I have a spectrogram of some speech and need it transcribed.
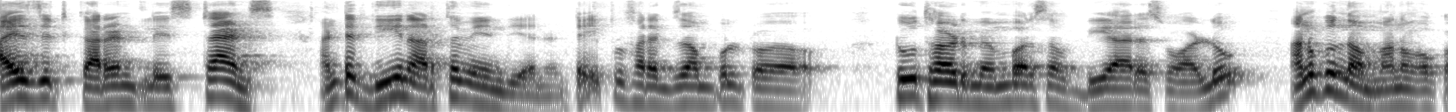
as it currently stands అంటే దీని అర్థం ఏంది అని అంటే ఇప్పుడు for example two third members of BRS వాళ్ళు. అనుకుందాం మనం ఒక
